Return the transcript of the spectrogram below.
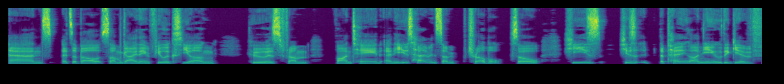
and it's about some guy named Felix Young who is from Fontaine and he's having some trouble. So he's he's depending on you to give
